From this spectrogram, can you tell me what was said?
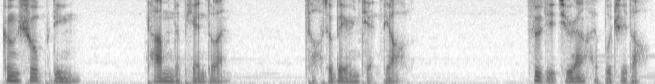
更说不定他们的片段早就被人剪掉了自己居然还不知道。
